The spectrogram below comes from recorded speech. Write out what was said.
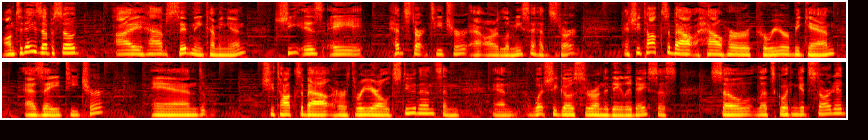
On today's episode, I have Sydney coming in. She is a Head Start teacher at our Lamesa Head Start, and she talks about how her career began as a teacher, and she talks about her three year old students and and what she goes through on a daily basis. So let's go ahead and get started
